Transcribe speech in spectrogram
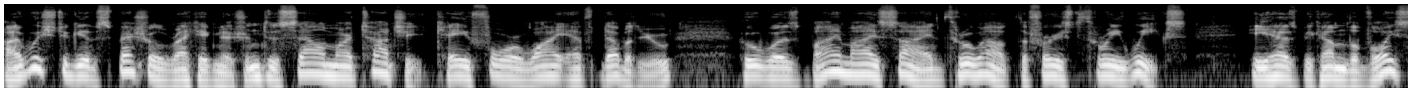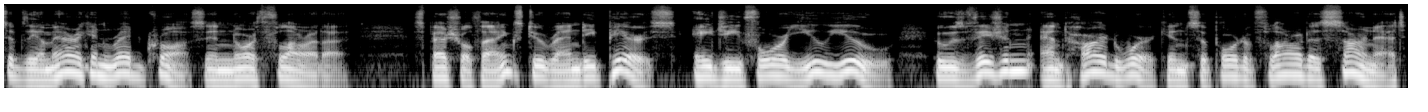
I wish to give special recognition to Sal Martacci, K4YFW, who was by my side throughout the first three weeks. He has become the voice of the American Red Cross in North Florida. Special thanks to Randy Pierce, AG4UU, whose vision and hard work in support of Florida's SARNet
